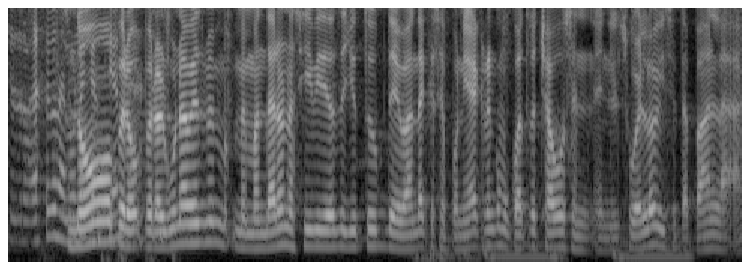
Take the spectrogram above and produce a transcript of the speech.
¿Te drogaste con alguna No, canción? pero, pero alguna vez me, me mandaron así videos de YouTube de banda que se ponía, creen como cuatro chavos en, en el suelo y se tapaban la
